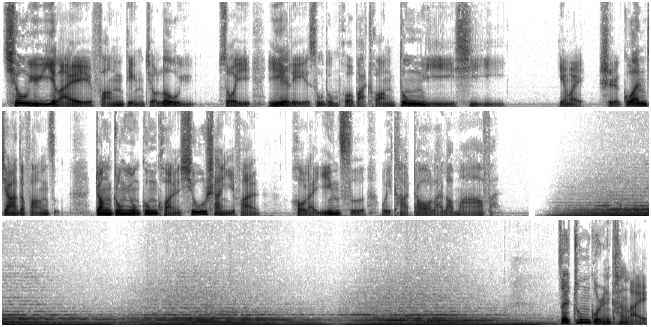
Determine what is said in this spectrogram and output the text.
秋雨一来，房顶就漏雨，所以夜里苏东坡把床东移西移。因为是官家的房子，张忠用公款修缮一番，后来因此为他招来了麻烦。在中国人看来，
